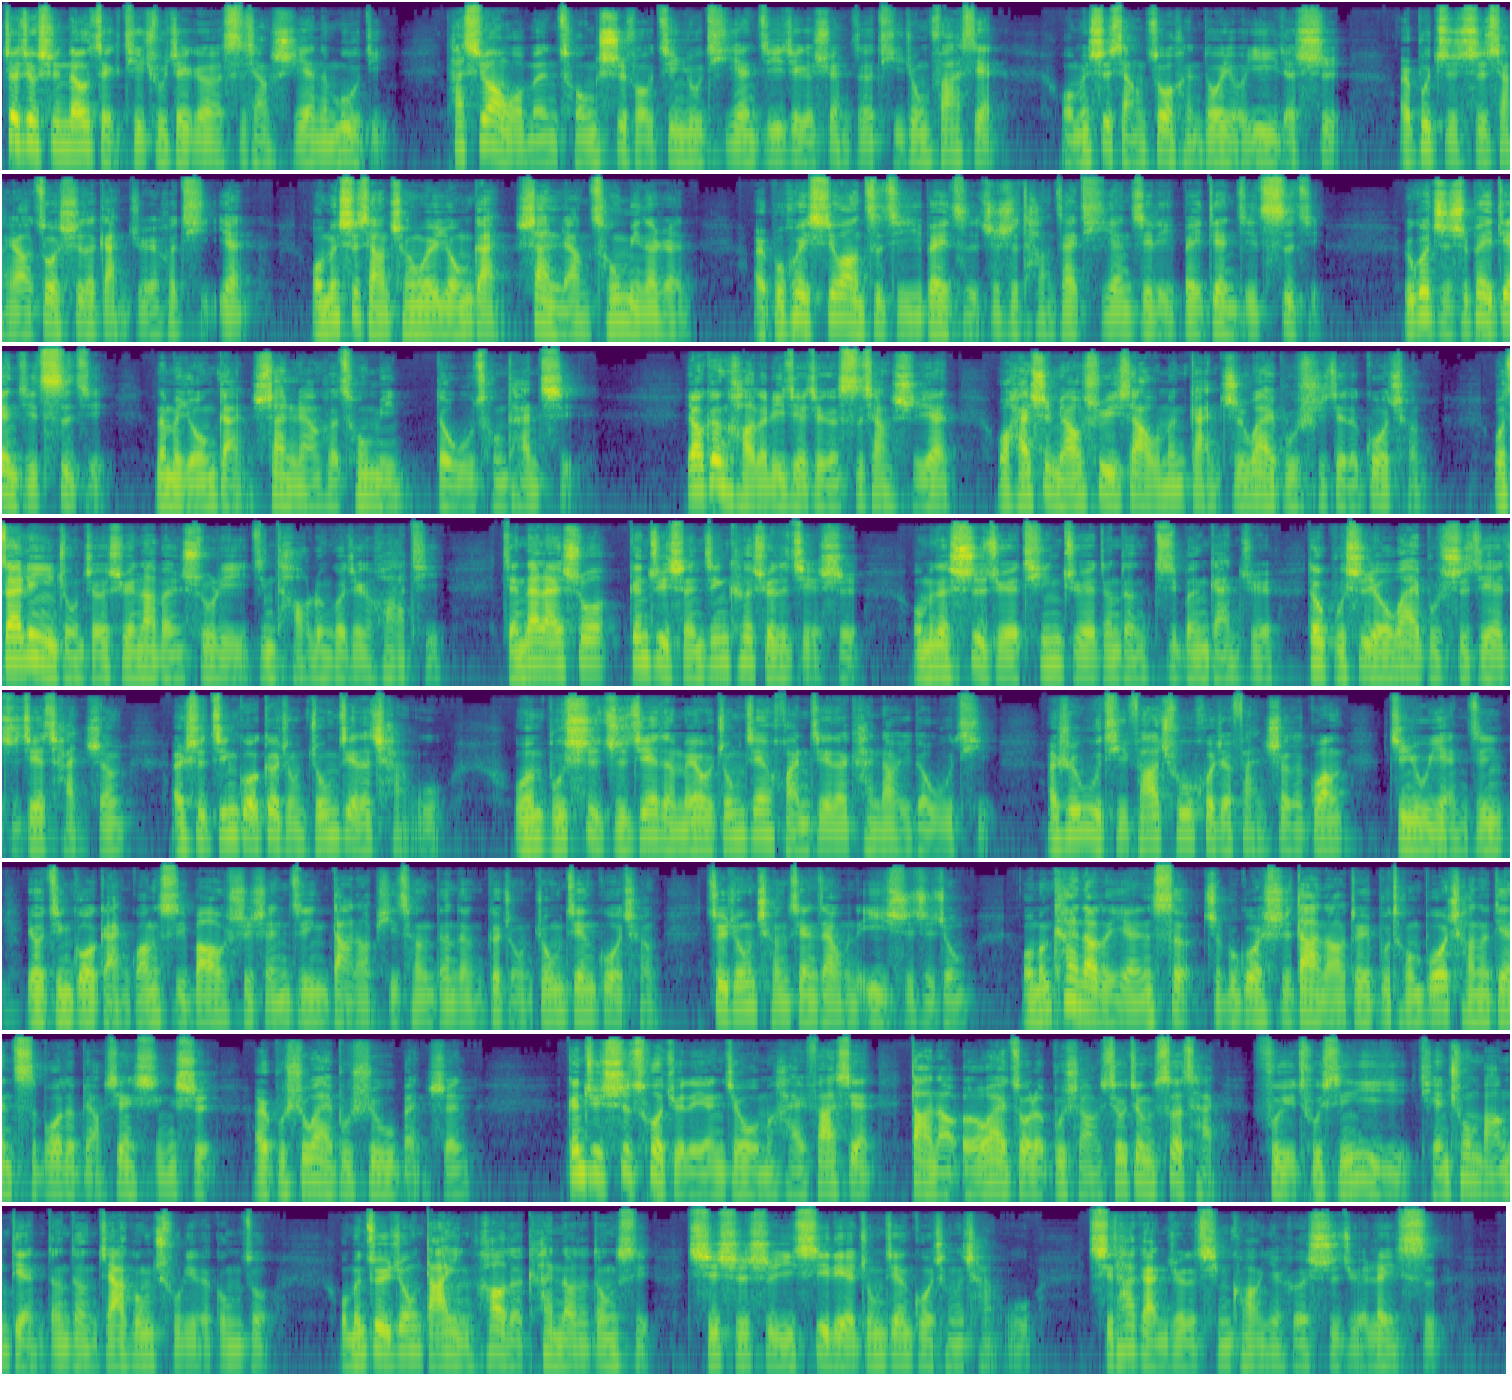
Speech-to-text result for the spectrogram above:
这就是 Nozick 提出这个思想实验的目的。他希望我们从是否进入体验机这个选择题中发现，我们是想做很多有意义的事，而不只是想要做事的感觉和体验。我们是想成为勇敢、善良、聪明的人，而不会希望自己一辈子只是躺在体验机里被电极刺激。如果只是被电极刺激，那么勇敢、善良和聪明都无从谈起。要更好地理解这个思想实验，我还是描述一下我们感知外部世界的过程。我在另一种哲学那本书里已经讨论过这个话题。简单来说，根据神经科学的解释，我们的视觉、听觉等等基本感觉都不是由外部世界直接产生，而是经过各种中介的产物。我们不是直接的、没有中间环节的看到一个物体，而是物体发出或者反射的光。进入眼睛，又经过感光细胞、视神经、大脑皮层等等各种中间过程，最终呈现在我们的意识之中。我们看到的颜色只不过是大脑对不同波长的电磁波的表现形式，而不是外部事物本身。根据视错觉的研究，我们还发现大脑额外做了不少修正色彩、赋予图形意义、填充盲点等等加工处理的工作。我们最终打引号的看到的东西，其实是一系列中间过程的产物。其他感觉的情况也和视觉类似。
